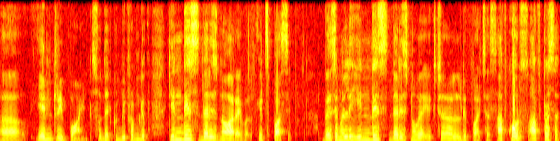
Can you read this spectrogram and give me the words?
uh, entry point. So, that could be from in this there is no arrival it is possible similarly, in this there is no external departures. Of course, after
